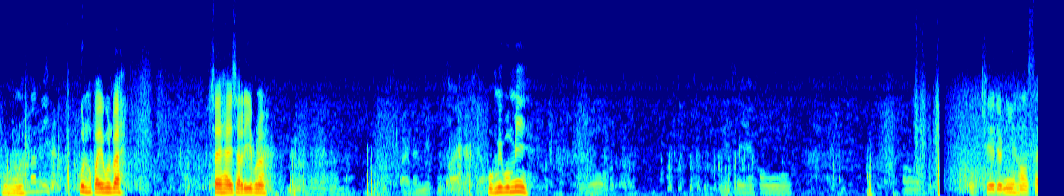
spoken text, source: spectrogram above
โอ้ยนั่นดิพูดเข้าไปพูดไป ใส่ไฮซารีพูดนะ ไปทางนี้ไปเชียว บุมมี่บุมมี่โอเคเดี๋ยวนี้เราใส่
